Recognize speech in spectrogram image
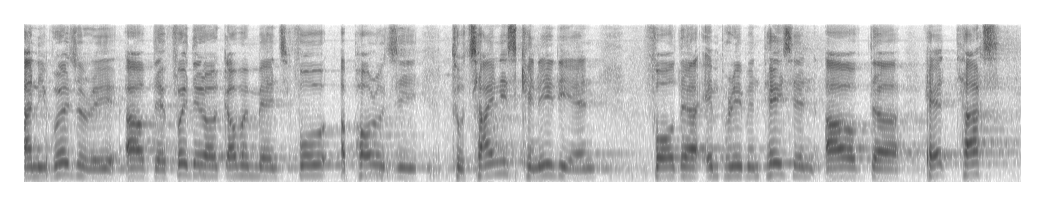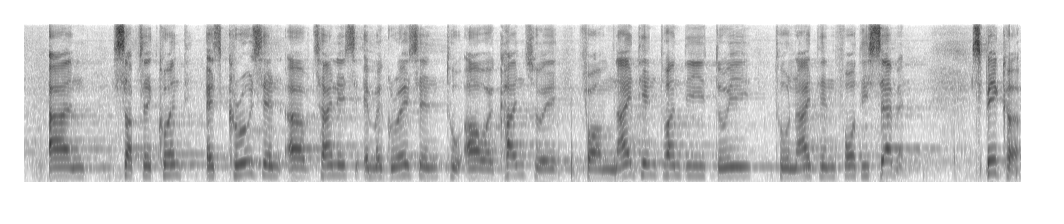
anniversary of the federal government's full apology to Chinese Canadians for their implementation of the head tax and subsequent exclusion of Chinese immigration to our country from 1923 to 1947. Speaker,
